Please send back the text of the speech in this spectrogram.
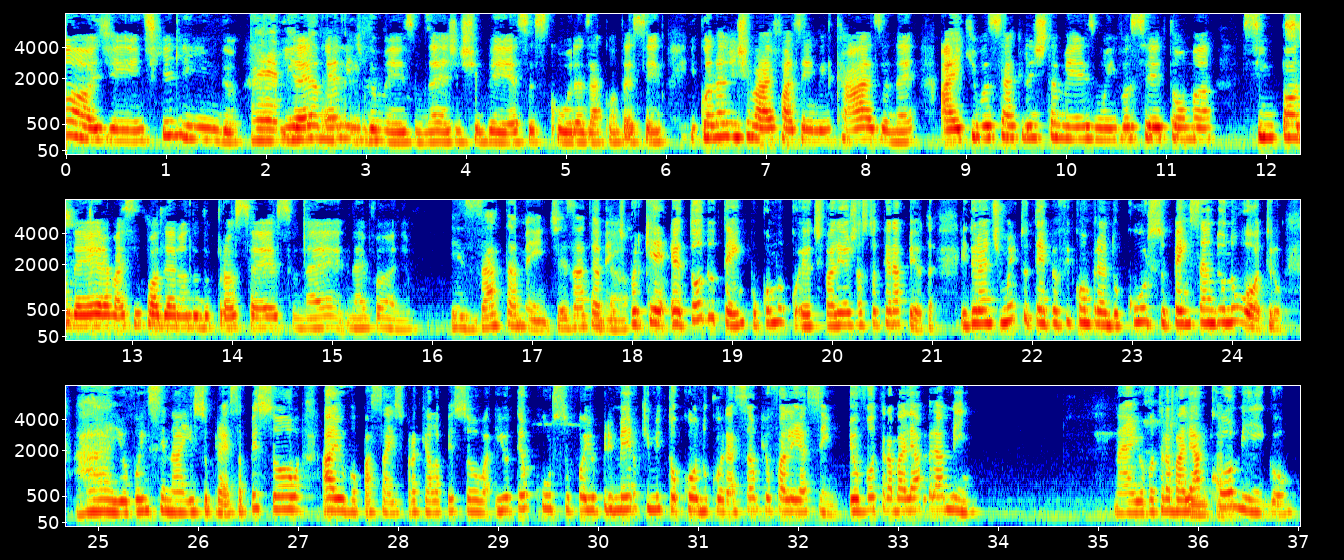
Oh, gente, que lindo. É, E é, é lindo mesmo, né? A gente vê essas curas acontecendo. E quando a gente vai fazendo em casa, né? Aí que você acredita mesmo e você toma, se empodera, vai se empoderando do processo, né, né, Vânia? Exatamente, exatamente. Legal. Porque é todo o tempo, como eu te falei, eu já sou terapeuta, e durante muito tempo eu fui comprando curso pensando no outro. Ah, eu vou ensinar isso para essa pessoa, ah, eu vou passar isso para aquela pessoa. E o teu curso foi o primeiro que me tocou no coração, que eu falei assim: eu vou trabalhar para mim, né? Eu vou trabalhar Sim, comigo.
